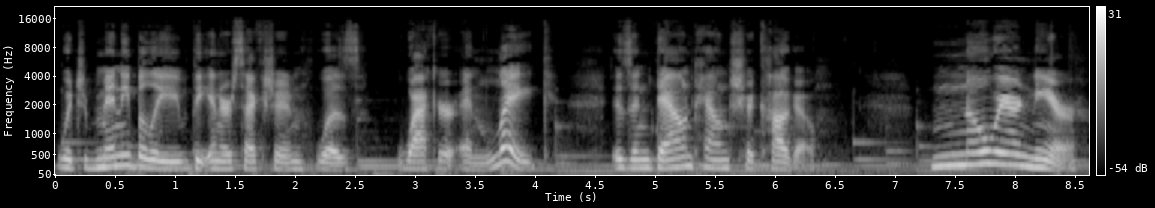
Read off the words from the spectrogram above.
which many believe the intersection was Wacker and Lake is in downtown Chicago, nowhere near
